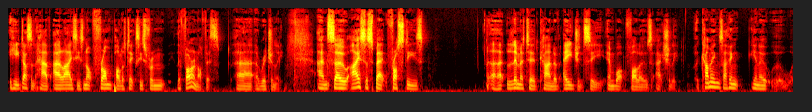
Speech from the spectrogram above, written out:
He doesn't have allies. He's not from politics. He's from the Foreign Office uh, originally. And so I suspect Frosty's uh, limited kind of agency in what follows, actually. Cummings, I think, you know,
